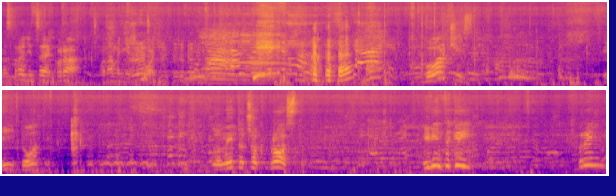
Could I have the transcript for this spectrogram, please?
Насправді це кора, вона мені шепоче. Творчість. Твій дотик. До ниточок просто. І він такий. Ринь.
